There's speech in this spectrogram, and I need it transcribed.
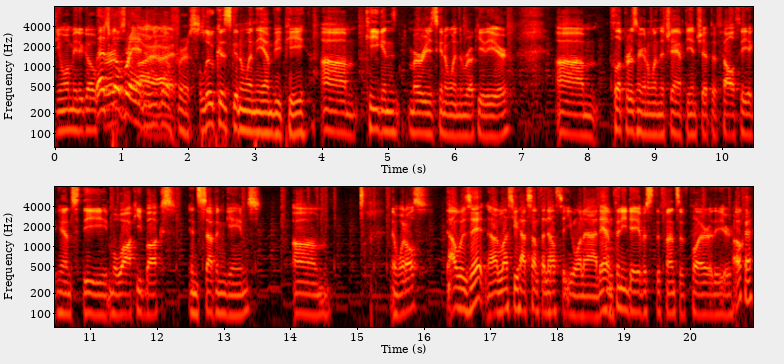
You want me to go Let's first? go, Brandon. You go first. Luka's going to win the MVP. Um, Keegan Murray's going to win the Rookie of the Year. Um, Clippers are going to win the championship if healthy against the Milwaukee Bucks in seven games. Um, and what else? That was it. Unless you have something else that you want to add in. Anthony Davis, Defensive Player of the Year. Okay.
